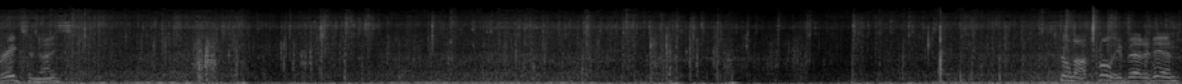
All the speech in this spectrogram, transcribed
brakes are nice. Still not fully bedded in.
